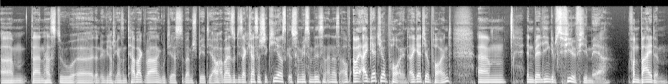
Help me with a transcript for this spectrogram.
Ähm, dann hast du äh, dann irgendwie noch die ganzen Tabakwaren, gut, die hast du beim Späti auch, aber also dieser klassische Kiosk ist für mich so ein bisschen anders auf. Aber I get your point, I get your point. Ähm, in Berlin gibt es viel, viel mehr von beidem,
